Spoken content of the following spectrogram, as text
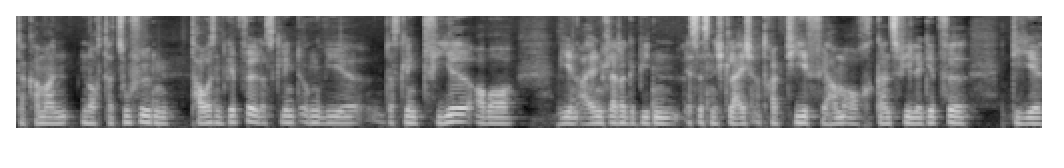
Da kann man noch dazu fügen, 1000 Gipfel, das klingt irgendwie, das klingt viel, aber wie in allen Klettergebieten ist es nicht gleich attraktiv. Wir haben auch ganz viele Gipfel, die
